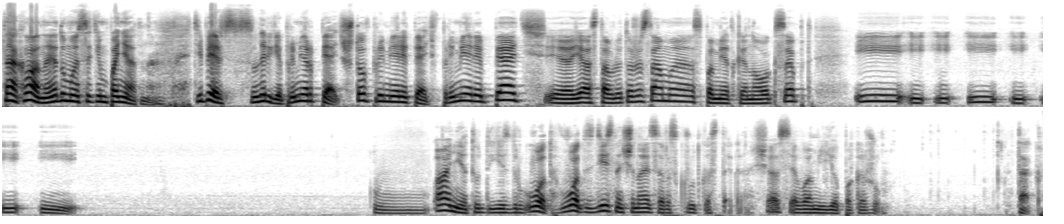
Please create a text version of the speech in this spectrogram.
Так, ладно, я думаю, с этим понятно. Теперь, смотрите, пример 5. Что в примере 5? В примере 5 э, я оставлю то же самое с пометкой noAccept и, и, и, и, и, и, и. А, нет, тут есть друг. Вот, вот здесь начинается раскрутка стека. Сейчас я вам ее покажу. Так.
